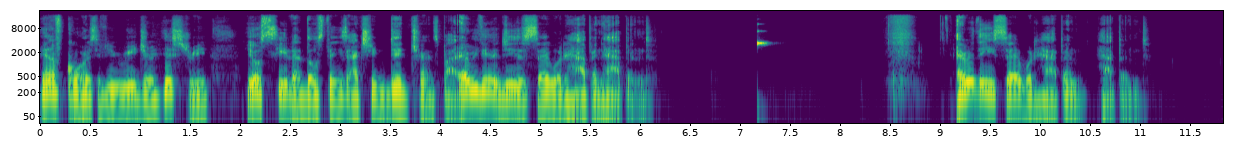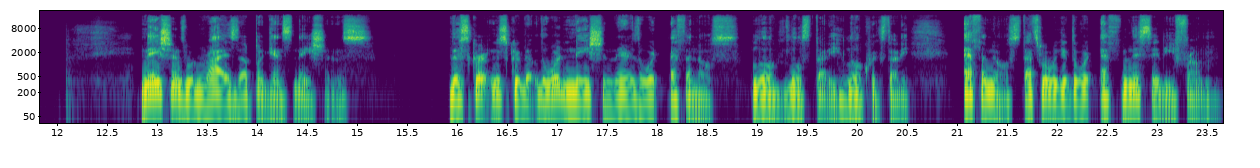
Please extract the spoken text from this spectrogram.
And of course, if you read your history, you'll see that those things actually did transpire. Everything that Jesus said would happen happened. Everything he said would happen happened nations would rise up against nations. The, skirt, the, the word nation there is the word ethnos. Little little study, little quick study. Ethnos. That's where we get the word ethnicity from.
